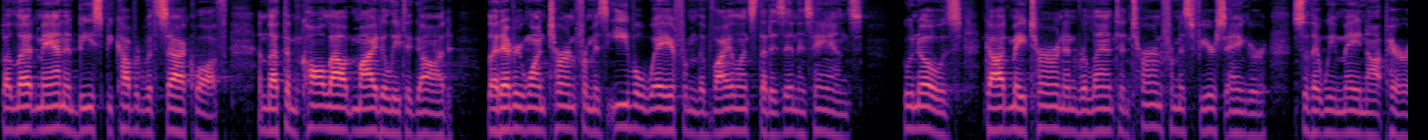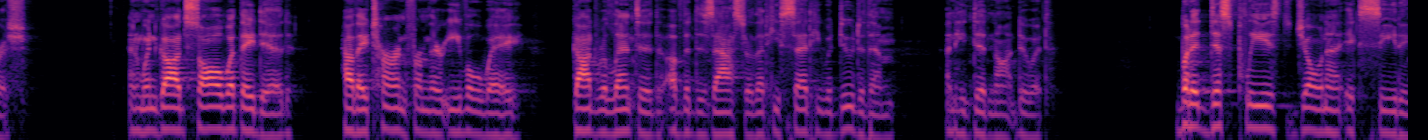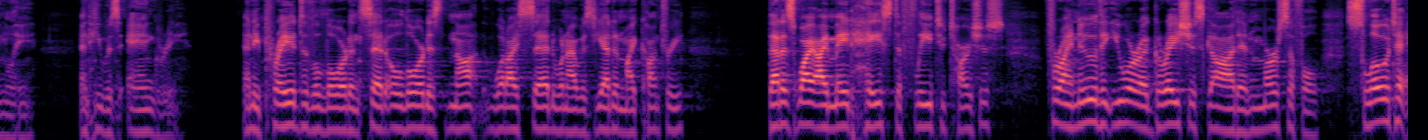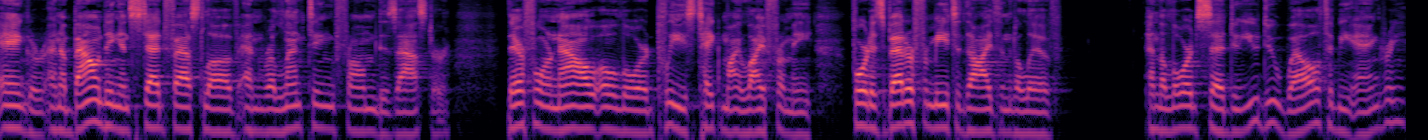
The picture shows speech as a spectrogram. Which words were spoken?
but let man and beast be covered with sackcloth, and let them call out mightily to God. Let everyone turn from his evil way, from the violence that is in his hands. Who knows? God may turn and relent and turn from his fierce anger, so that we may not perish. And when God saw what they did, how they turned from their evil way, God relented of the disaster that he said he would do to them, and he did not do it. But it displeased Jonah exceedingly, and he was angry. And he prayed to the Lord and said, O Lord, is not what I said when I was yet in my country? That is why I made haste to flee to Tarshish, for I knew that you are a gracious God and merciful, slow to anger, and abounding in steadfast love, and relenting from disaster Therefore, now, O Lord, please take my life from me, for it is better for me to die than to live. And the Lord said, Do you do well to be angry?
